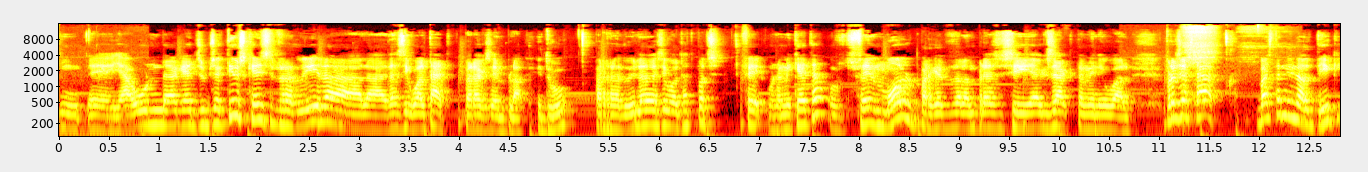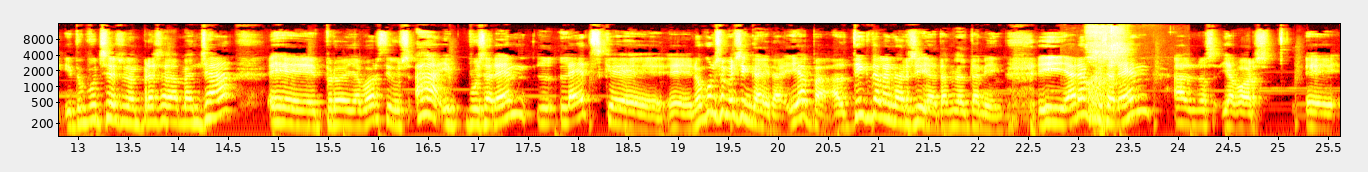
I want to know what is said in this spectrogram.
Eh, hi ha un d'aquests objectius que és reduir la, la desigualtat, per exemple. I tu, per reduir la desigualtat, pots fer una miqueta o fer molt perquè tota l'empresa sigui exactament igual. Però ja està, vas tenint el tic i tu potser és una empresa de menjar, eh, però llavors dius, ah, i posarem leds que eh, no consumeixin gaire. I apa, el tic de l'energia també el tenim. I ara posarem el... Llavors, eh,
